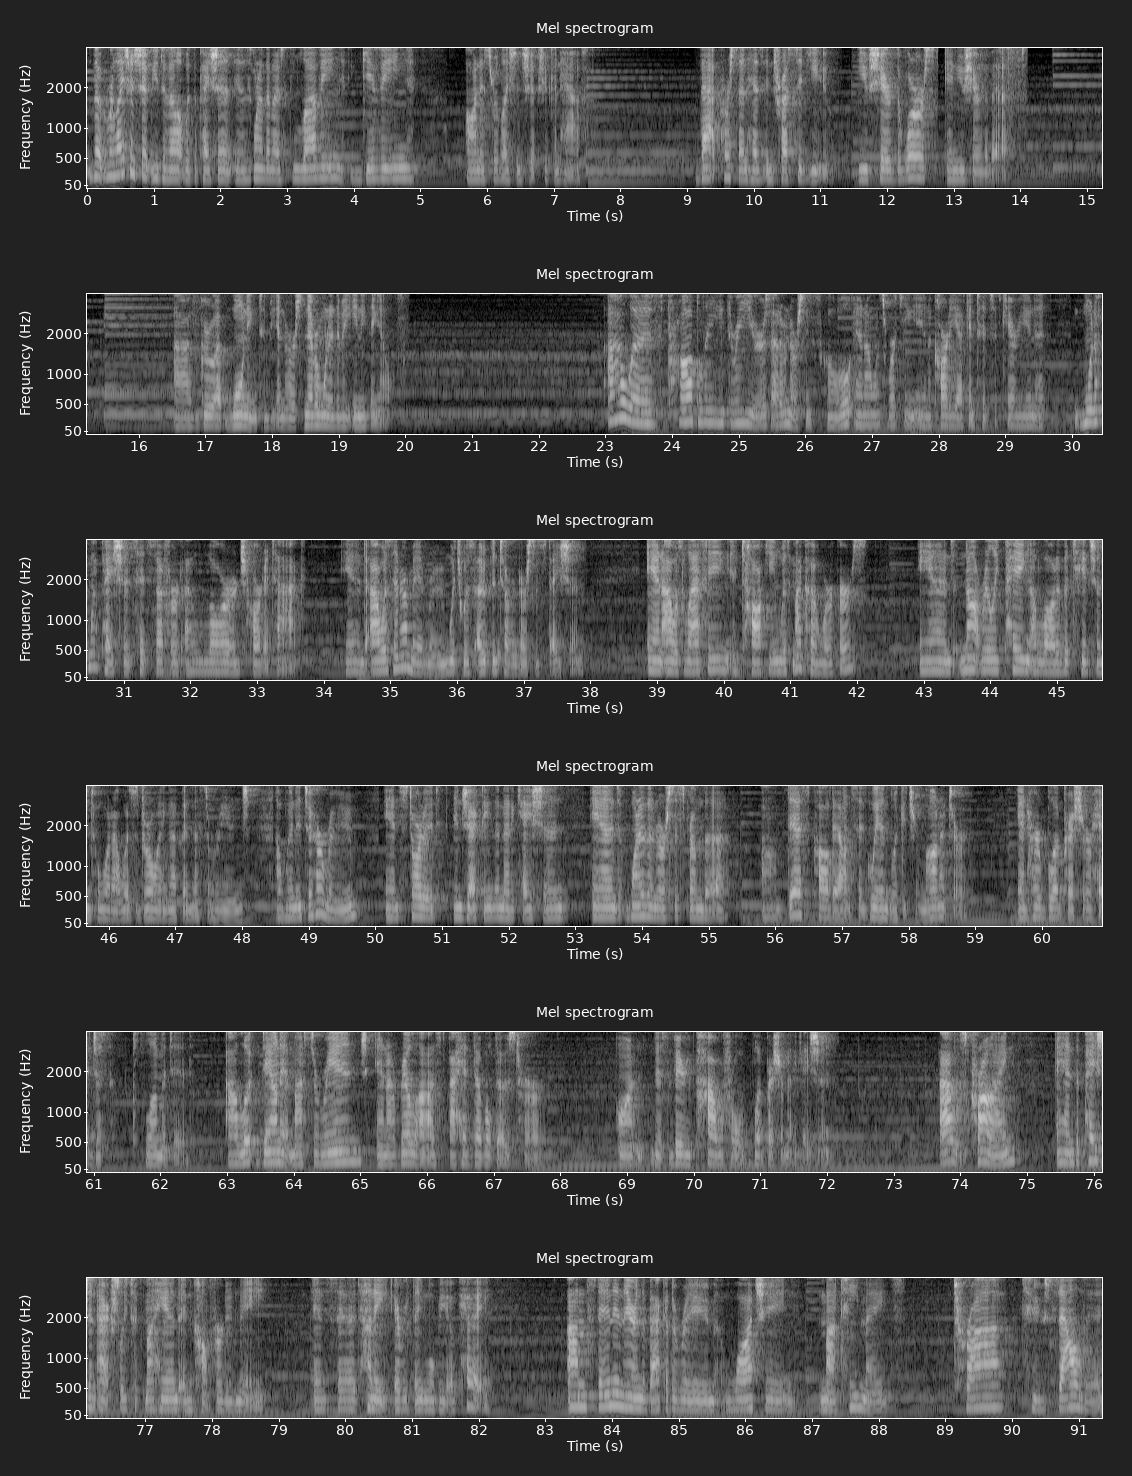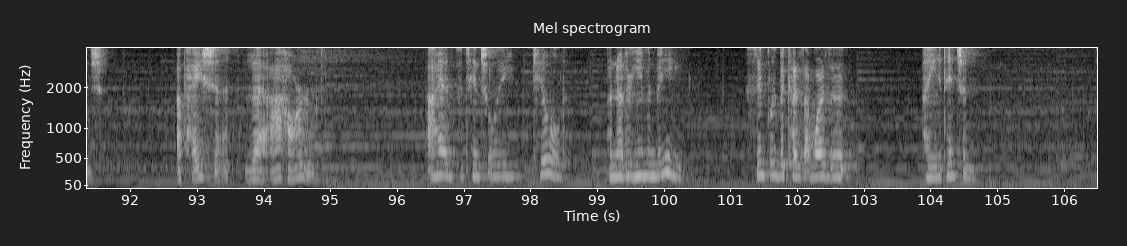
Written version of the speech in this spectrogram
The relationship you develop with the patient is one of the most loving, giving, honest relationships you can have. That person has entrusted you. You've shared the worst and you share the best. I grew up wanting to be a nurse, never wanted to be anything else. I was probably three years out of nursing school and I was working in a cardiac intensive care unit. One of my patients had suffered a large heart attack, and I was in our med room, which was open to our nurses' station. And I was laughing and talking with my coworkers and not really paying a lot of attention to what I was drawing up in the syringe. I went into her room and started injecting the medication. And one of the nurses from the um, desk called out and said, Gwen, look at your monitor and her blood pressure had just plummeted. I looked down at my syringe and I realized I had double dosed her on this very powerful blood pressure medication. I was crying, and the patient actually took my hand and comforted me and said, Honey, everything will be okay. I'm standing there in the back of the room watching my teammates try to salvage a patient that I harmed. I had potentially killed another human being simply because I wasn't paying attention.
